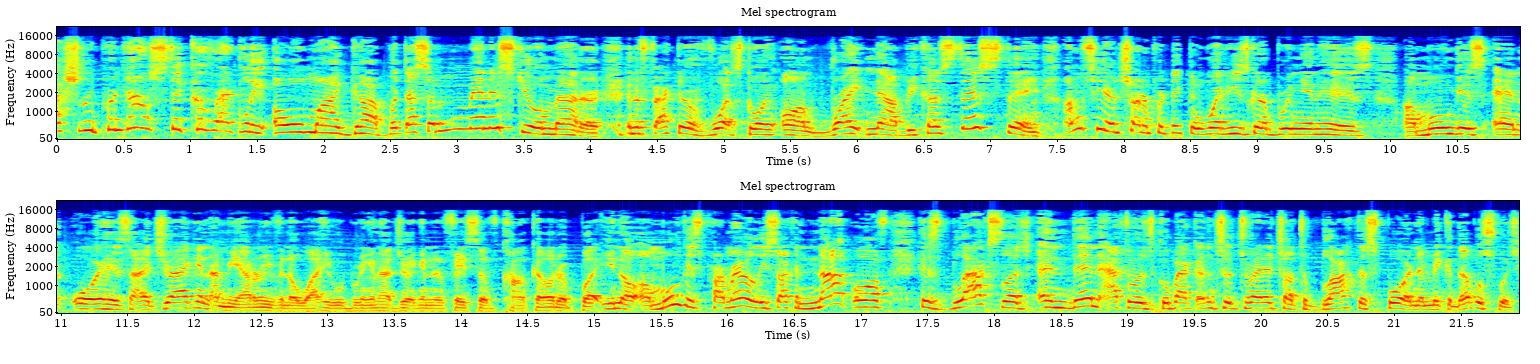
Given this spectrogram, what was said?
actually pronounced it correctly. Oh my god, but that's a minuscule matter in the factor of what's going on right now because this thing, I'm here trying to predict when he's going to bring in his Amoonguss and or his Hydreigon. I mean, I don't even know why he would bring in Hydreigon in the face of Conkeldurr, but but you know, Amoonguss primarily so I can knock off his Black Sludge and then afterwards go back into Tyranitar to block the Spore and then make a double switch.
